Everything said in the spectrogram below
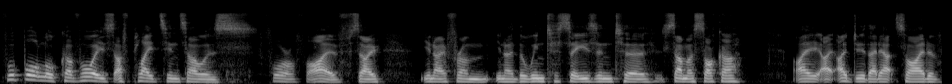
Football, look, I've always I've played since I was four or five. So, you know, from you know the winter season to summer soccer, I I, I do that outside of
